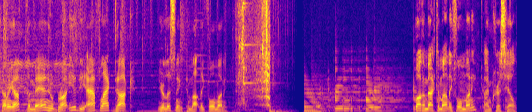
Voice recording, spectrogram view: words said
Coming up, the man who brought you the Aflac Duck. You're listening to Motley Fool Money. Welcome back to Motley Fool Money. I'm Chris Hill.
